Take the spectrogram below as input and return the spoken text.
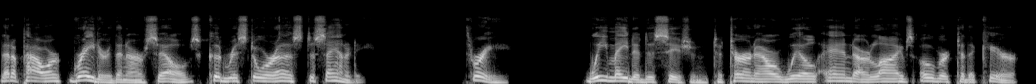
that a power greater than ourselves could restore us to sanity. 3. We made a decision to turn our will and our lives over to the care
